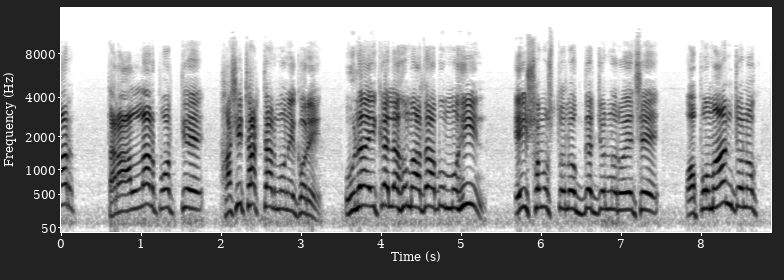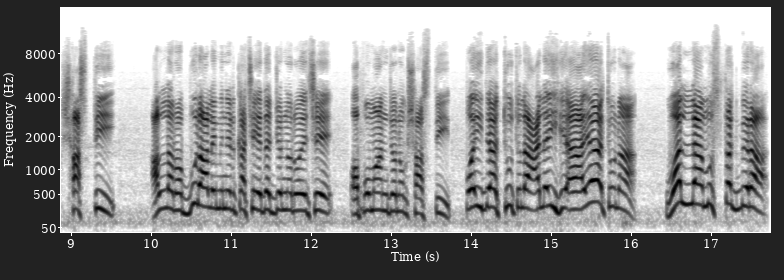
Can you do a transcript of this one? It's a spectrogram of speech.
আর তারা আল্লাহর পথকে হাসি ঠাট্টার মনে করে। উলাইকা লাহুম আদাবু মহিন। এই সমস্ত লোকদের জন্য রয়েছে অপমানজনক শাস্তি। আল্লাহ রব্বুল আলমিনের কাছে এদের জন্য রয়েছে অপমানজনক শাস্তি। পৈদা তুতলা আলাইহি আয়াতুনা ওয়াল্লা মুস্তাকবিরা।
